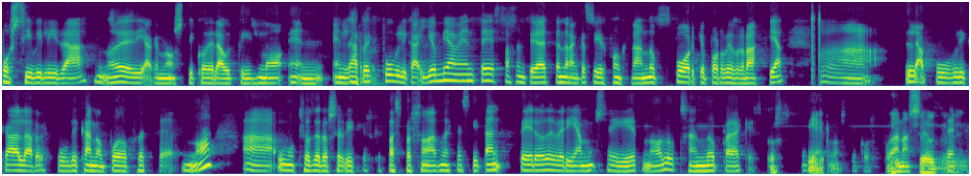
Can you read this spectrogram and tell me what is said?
posibilidad ¿no? de diagnóstico del autismo en, en, la red pública. Y obviamente estas entidades tendrán que seguir funcionando porque, por desgracia, ah, la pública, la red pública no puede ofrecer ¿no? a muchos de los servicios que estas personas necesitan, pero deberíamos seguir ¿no? luchando para que estos diagnósticos puedan hacerse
